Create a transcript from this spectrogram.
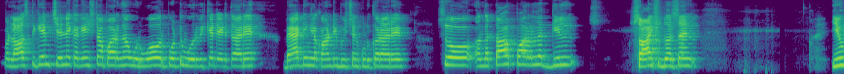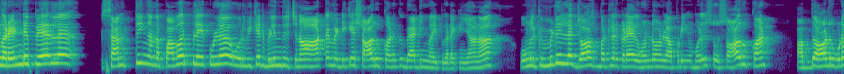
இப்போ லாஸ்ட் கேம் சென்னைக்கு அகேன்ஸ்டாக பாருங்கள் ஒரு ஓவர் போட்டு ஒரு விக்கெட் எடுத்தார். பேட்டிங்கில் கான்ட்ரிபியூஷன் கொடுக்குறாரு. ஸோ அந்த டாப் ஆரில் கில் சாய் சுதர்சன். இவங்க ரெண்டு பேரில் சம்திங் அந்த பவர் பிளேக்குள்ளே ஒரு விக்கெட் விழுந்துருச்சுன்னா ஆட்டோமேட்டிக்காக ஷாருக் கானுக்கு பேட்டிங் வாய்ப்பு கிடைக்கும். ஏன்னா உங்களுக்கு மிடில் ஜாஸ் பட்லர் கிடையாது ஒன் டவுனில் அப்படிங்கும்போது. So Shahrukh Khan up the order கூட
